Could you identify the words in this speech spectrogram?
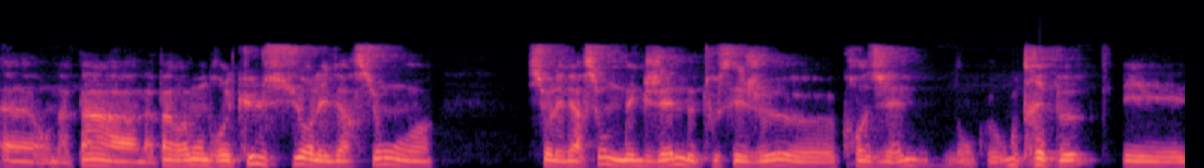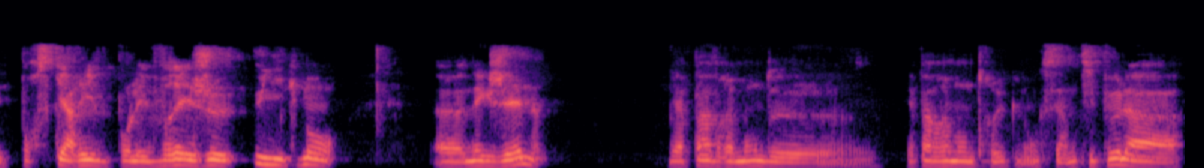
euh, on n'a pas, pas vraiment de recul sur les versions, sur les versions next-gen de tous ces jeux cross-gen, donc ou très peu. Et pour ce qui arrive pour les vrais jeux uniquement next-gen, il n'y a pas vraiment de, pas vraiment de truc. Donc c'est un petit peu la,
